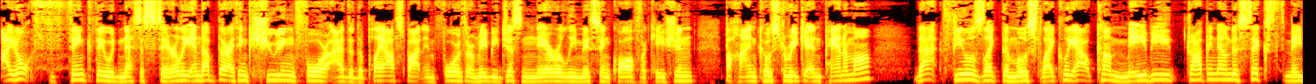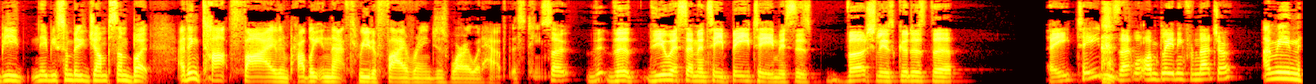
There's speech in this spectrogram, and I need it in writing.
I don't th- think they would necessarily end up there. I think shooting for either the playoff spot in fourth or maybe just narrowly missing qualification behind Costa Rica and Panama that feels like the most likely outcome. Maybe dropping down to sixth, maybe maybe somebody jumps them, but I think top five and probably in that three to five range is where I would have this team. So the the, the USMNT B team is as virtually as good as the A team. Is that what I'm gleaning from that, Joe? I mean,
